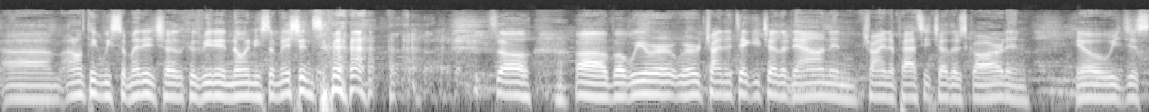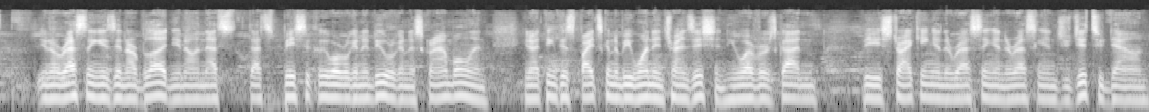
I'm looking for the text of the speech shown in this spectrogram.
Um, I don't think we submitted each other because we didn't know any submissions. so, uh, but we were we were trying to take each other down and trying to pass each other's guard, and you know we just you know, wrestling is in our blood, you know, and that's that's basically what we're going to do. We're going to scramble, and you know, I think this fight's going to be one in transition. Whoever's gotten the striking and the wrestling and the wrestling and jiu-jitsu down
